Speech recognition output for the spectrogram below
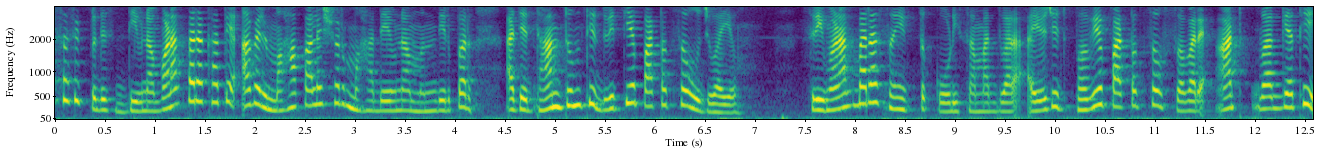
શાસિત પ્રદેશ દીવના વણાકબારા ખાતે આવેલ મહાકાલેશ્વર મહાદેવના મંદિર પર આજે ધામધૂમથી દ્વિતીય પાટોત્સવ ઉજવાયો. શ્રી વણાકબારા સંયુક્ત કોળી સમાજ દ્વારા આયોજિત ભવ્ય પાટોત્સવ સવારે આઠ વાગ્યાથી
